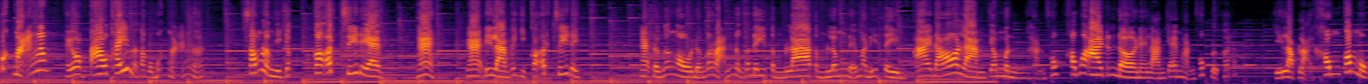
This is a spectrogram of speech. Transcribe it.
bất mãn lắm. Hiểu không? Tao thấy mà tao còn bất mãn nữa. Sống làm gì cho có ích xí đi em. Nghe nghe đi làm cái gì có ích xí đi. Nghe đừng có ngồi, đừng có rảnh, đừng có đi tùm la, tùm lum để mà đi tìm. Ai đó làm cho mình hạnh phúc. Không có ai trên đời này làm cho em hạnh phúc được hết chị lặp lại, không có một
